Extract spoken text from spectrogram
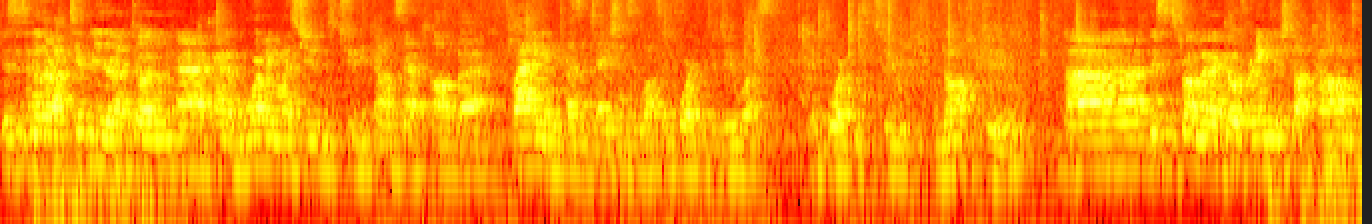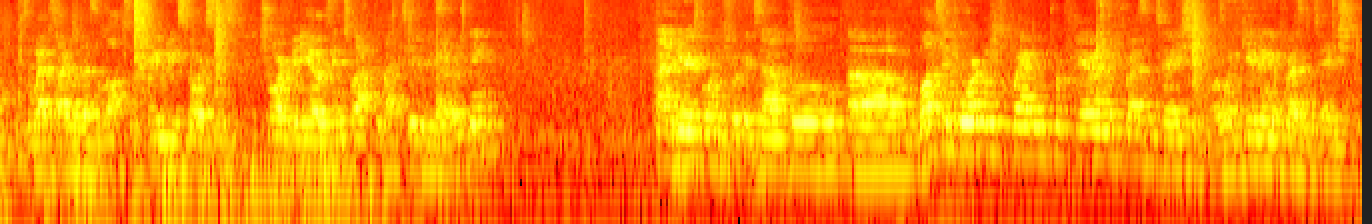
This is another activity that I've done, uh, kind of warming my students to the concept of uh, planning in presentations and what's important to do, what's important to not do. Uh, this is from uh, gophorenglish.com. It's a website where there's lots of free resources, short videos, interactive activities, everything. And here's one, for example. Um, what's important when preparing a presentation or when giving a presentation?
